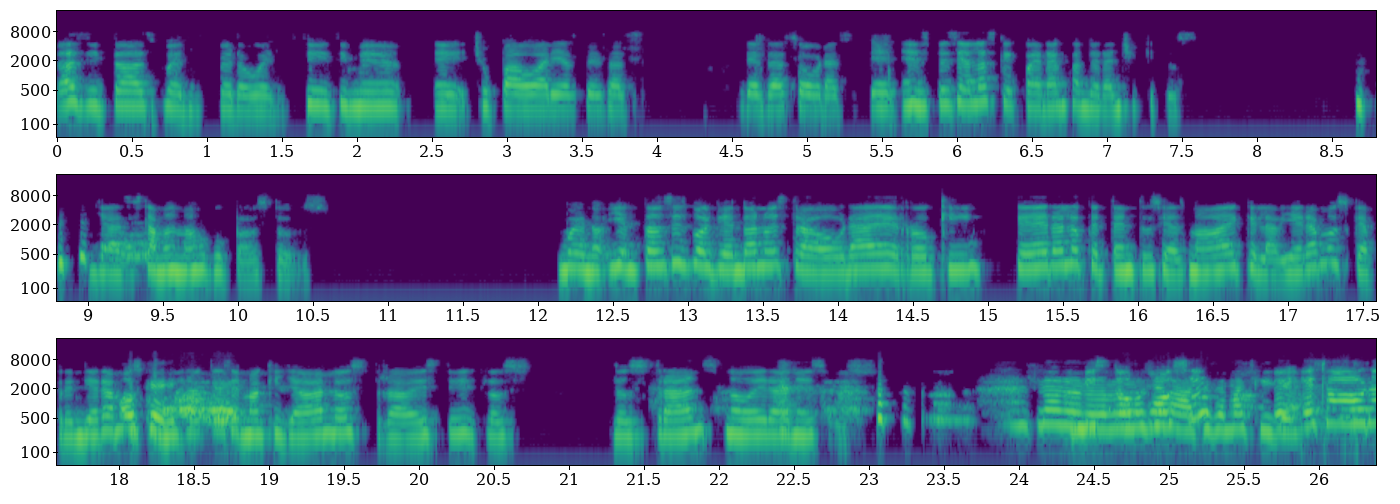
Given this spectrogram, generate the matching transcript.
así todas, bueno, pero bueno, sí, sí me he chupado varias de esas, de esas obras, en, especial las que cuadran cuando eran chiquitos. Ya estamos más ocupados todos. Bueno, y entonces volviendo a nuestra obra de Rocky, ¿qué era lo que te entusiasmaba de que la viéramos, que aprendiéramos cómo era que se maquillaban los travestis, los, los trans, no eran esos? No, no, no, no me que se. Eh, esa, obra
